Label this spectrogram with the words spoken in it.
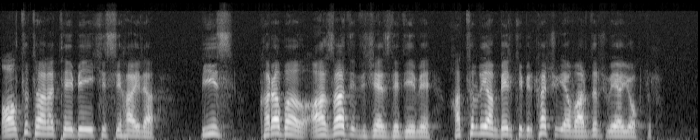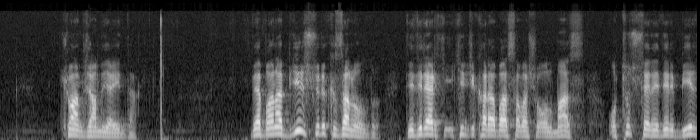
6 tane TB2 SİHA'yla biz Karabağ'ı azat edeceğiz dediğimi hatırlayan belki birkaç üye vardır veya yoktur. Şu an canlı yayında. Ve bana bir sürü kızan oldu. Dediler ki 2. Karabağ Savaşı olmaz. 30 senedir bir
